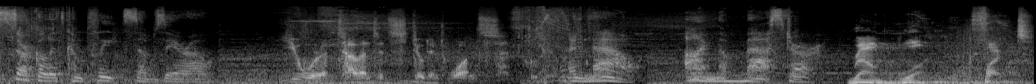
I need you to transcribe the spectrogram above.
circle is complete, Sub-Zero. You were a talented student once. And now, I'm the master. Round one, fight.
